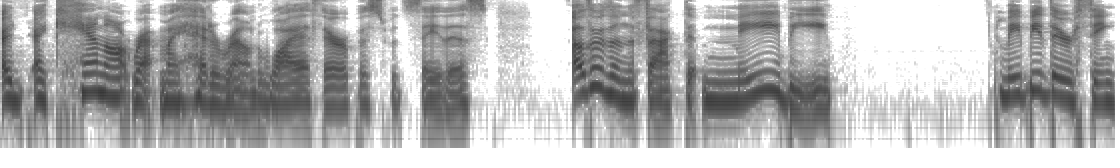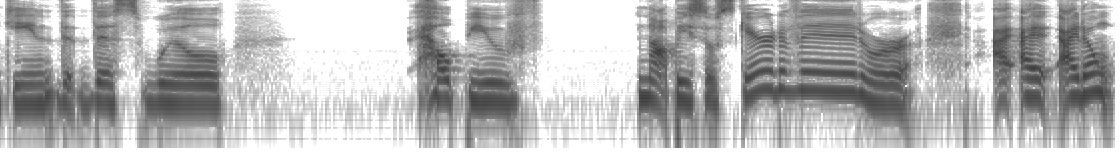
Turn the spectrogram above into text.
I, I cannot wrap my head around why a therapist would say this other than the fact that maybe maybe they're thinking that this will help you f- not be so scared of it or I, I, I don't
